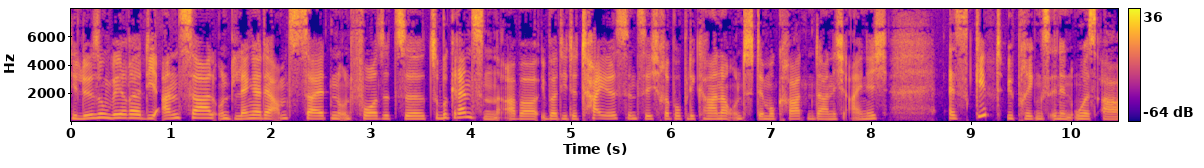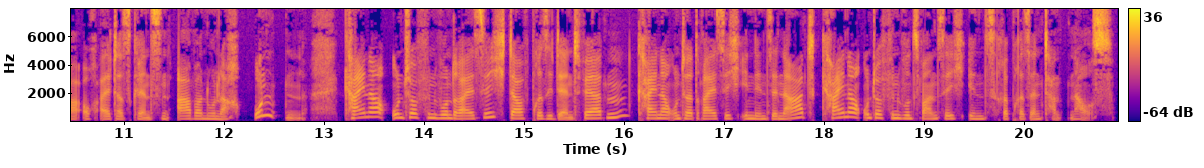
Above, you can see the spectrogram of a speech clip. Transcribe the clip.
Die Lösung wäre, die Anzahl und Länge der Amtszeiten und Vorsitze zu begrenzen. Aber über die Details sind sich Republikaner und Demokraten da nicht einig. Es gibt übrigens in den USA auch Altersgrenzen, aber nur nach unten. Keiner unter 35 darf Präsident werden, keiner unter 30 in den Senat, keiner unter 25 ins Repräsentantenhaus.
